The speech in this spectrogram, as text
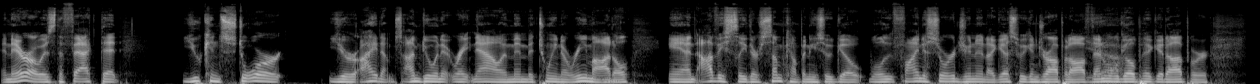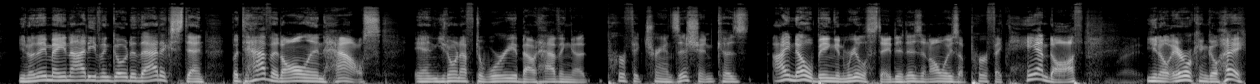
and Arrow is the fact that you can store your items. I'm doing it right now. I'm in between a remodel. And obviously, there's some companies who go, well, find a storage unit. I guess we can drop it off. Then we'll go pick it up. Or, you know, they may not even go to that extent. But to have it all in house and you don't have to worry about having a perfect transition because I know being in real estate, it isn't always a perfect handoff. Right. You know, Arrow can go, hey,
